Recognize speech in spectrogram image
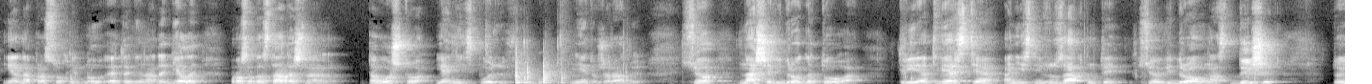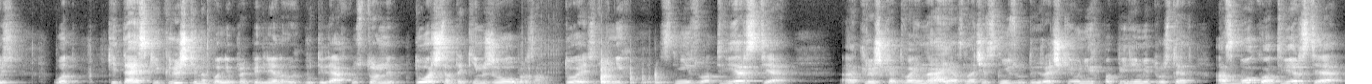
и она просохнет. Ну, это не надо делать, просто достаточно того, что я не использую фольгу, мне это уже радует. Все, наше ведро готово. Три отверстия, они снизу заткнуты, все, ведро у нас дышит, то есть вот китайские крышки на полипропиленовых бутылях устроены точно таким же образом. То есть у них снизу отверстие, э, крышка двойная, значит снизу дырочки у них по периметру стоят, а сбоку отверстие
